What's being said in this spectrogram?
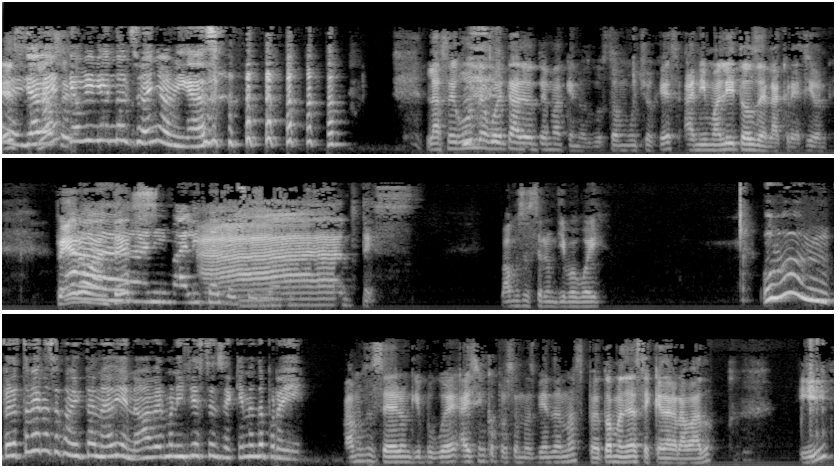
Ay, ya ves, se- yo viviendo el sueño, amigas. La segunda vuelta de un tema que nos gustó mucho, que es animalitos de la creación. Pero Ah, antes, Animalitos Señor. antes, vamos a hacer un giveaway. Uh, pero todavía no se conecta nadie, ¿no? A ver, manifiéstense, ¿quién anda por ahí? Vamos a hacer un giveaway. Hay cinco personas viéndonos, pero de todas maneras se queda grabado. ¿Y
